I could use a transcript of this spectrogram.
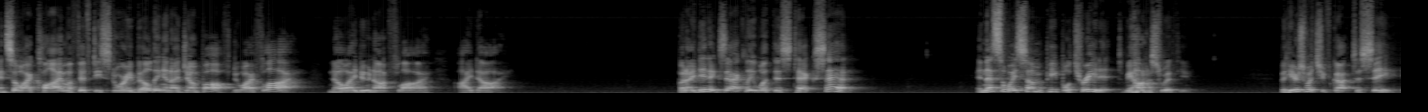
And so I climb a 50 story building and I jump off. Do I fly? No, I do not fly. I die. But I did exactly what this text said. And that's the way some people treat it, to be honest with you. But here's what you've got to see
